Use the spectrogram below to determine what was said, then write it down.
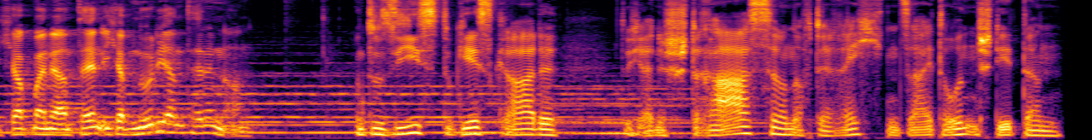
ich habe meine Antennen, ich habe nur die Antennen an. Und du siehst, du gehst gerade durch eine Straße und auf der rechten Seite unten steht dann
